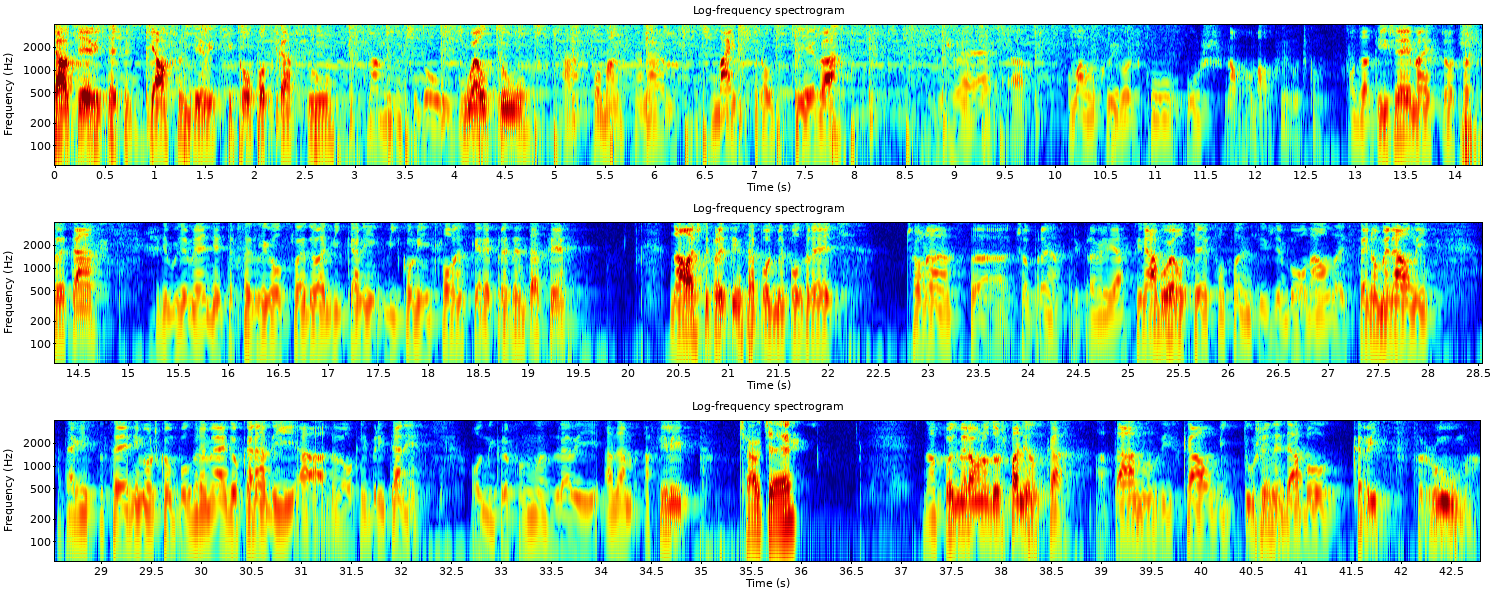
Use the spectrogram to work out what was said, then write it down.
Čaute, vítajte v ďalšom dieli cyklopodcastu. Máme za sebou Vueltu a pomaly sa nám z majstrovstieva. Takže o malú chvíľočku už, no o malú chvíľočku, o dva týždne majstrovstva sveta, kde budeme netrpezlivo sledovať výkony, výkony slovenskej reprezentácie. No ale ešte predtým sa poďme pozrieť, čo, nás, čo pre nás pripravili jazdci na Vuelte. Posledný týždeň bol naozaj fenomenálny a takisto sa jedným očkom pozrieme aj do Kanady a do Veľkej Británie. Od mikrofónu vás zdraví Adam a Filip. Čaute. No a poďme rovno do Španielska. A tam získal vytúžené double Chris Froome.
